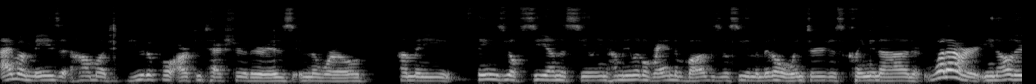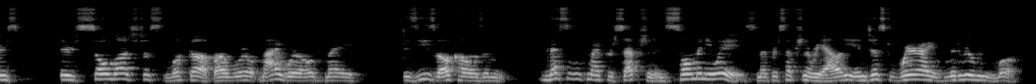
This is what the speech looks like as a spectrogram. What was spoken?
I'm amazed at how much beautiful architecture there is in the world, how many things you'll see on the ceiling, how many little random bugs you'll see in the middle of winter just clinging on or whatever. You know, there's, there's so much just look up. Our world, my world, my disease of alcoholism messes with my perception in so many ways, my perception of reality and just where I literally look.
